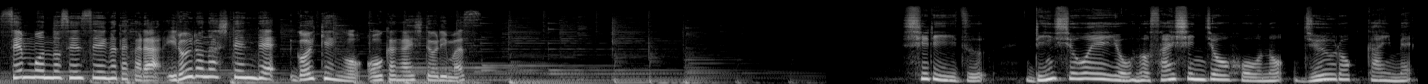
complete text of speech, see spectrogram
専門の先生方からいろいろな視点でご意見をお伺いしております。シリーズ臨床栄養の最新情報の16回目。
